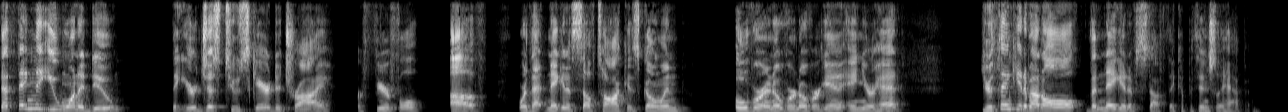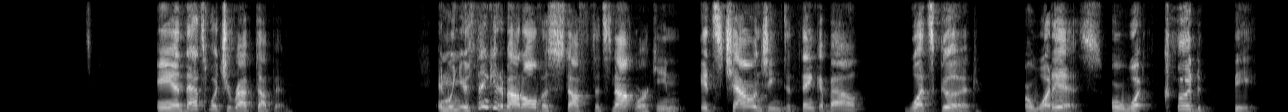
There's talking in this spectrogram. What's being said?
That thing that you want to do that you're just too scared to try or fearful of, or that negative self talk is going over and over and over again in your head, you're thinking about all the negative stuff that could potentially happen. And that's what you're wrapped up in. And when you're thinking about all the stuff that's not working, it's challenging to think about what's good or what is or what could be.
